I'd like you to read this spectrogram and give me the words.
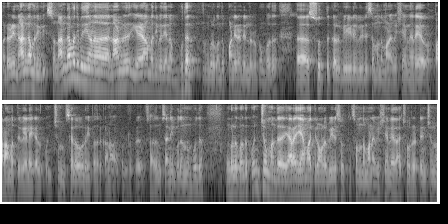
மற்றபடி நான்காம் அதிபதி. ஸோ நான்காம் அதிபதியான நான்கு ஏழாம் அதிபதியான புதன் உங்களுக்கு வந்து பன்னிரெண்டில் இருக்கும்போது சொத்துக்கள் வீடு வீடு சம்மந்தமான விஷயங்கள் நிறைய பராமத்து வேலைகள் கொஞ்சம் செலவுகள் வைப்பதற்கான வாய்ப்புகள் இருக்குது ஸோ அதுவும் சனி புதன் போது உங்களுக்கு வந்து கொஞ்சம் அந்த யாராவது ஏமாத்திடுவாங்களோ வீடு சொத்து சம்மந்தமான விஷயங்கள் ஏதாச்சும் ஒரு டென்ஷன்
